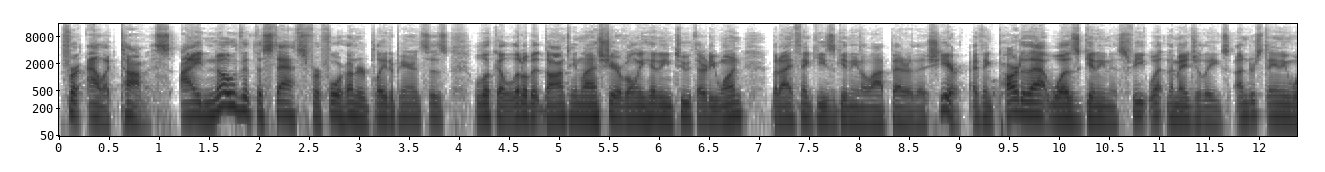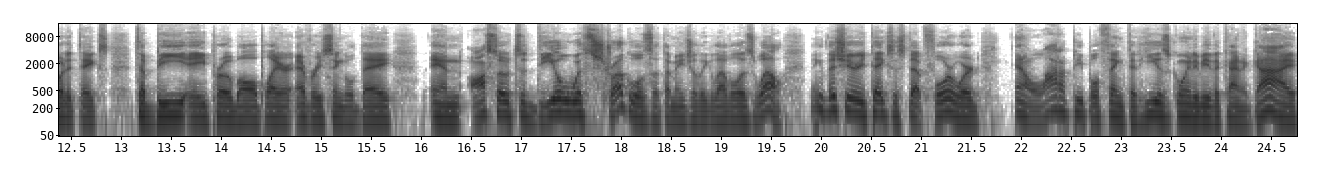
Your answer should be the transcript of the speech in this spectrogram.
for Alek Thomas. I know that the stats for 400 plate appearances look a little bit daunting last year of only hitting 231, but I think he's getting a lot better this year. I think part of that was getting his feet wet in the major leagues, understanding what it takes to be a pro ball player every single day and also to deal with struggles at the major league level as well. I think this year he takes a step forward, and a lot of people think that he is going to be the kind of guy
